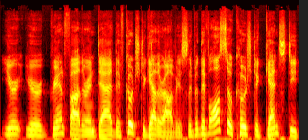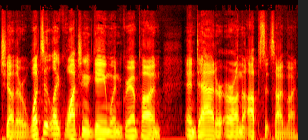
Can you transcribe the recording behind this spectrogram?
your your grandfather and dad they've coached together obviously but they've also coached against each other what's it like watching a game when grandpa and, and dad are, are on the opposite sideline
